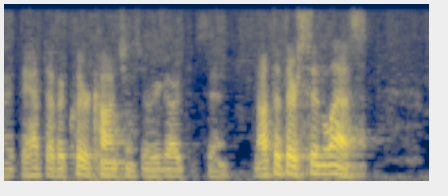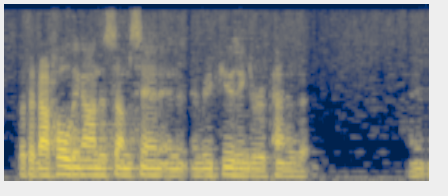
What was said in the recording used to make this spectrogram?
Right? They have to have a clear conscience in regard to sin. Not that they're sinless, but they're not holding on to some sin and, and refusing to repent of it. Right?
